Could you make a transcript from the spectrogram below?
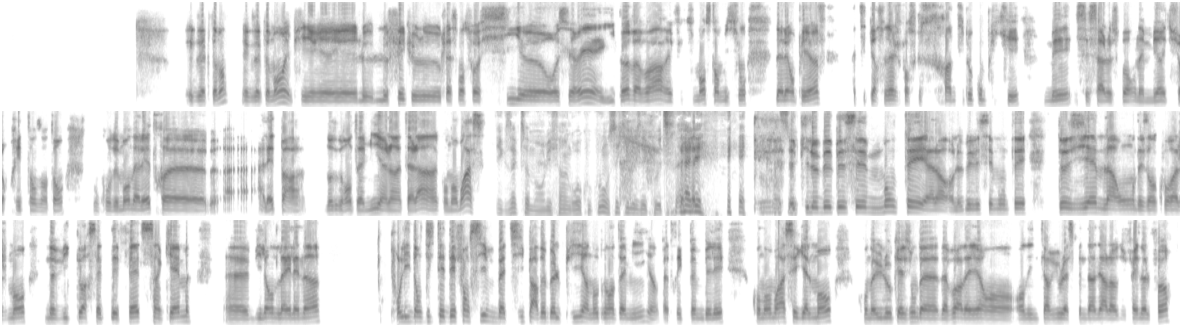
Exactement, exactement. Et puis euh, le, fait que le classement soit si euh, resserré, ils peuvent avoir effectivement cette ambition d'aller en playoff. À titre personnel, je pense que ce sera un petit peu compliqué, mais c'est ça le sport. On aime bien être surpris de temps en temps. Donc on demande à l'être, à l'être par, notre grand ami Alain Attala, hein, qu'on embrasse. Exactement, on lui fait un gros coucou, on sait qu'il nous écoute. Allez. Et puis le BBC monté, alors le BBC monté, deuxième larron des encouragements, 9 victoires, 7 défaites, cinquième euh, bilan de la LNA. Pour l'identité défensive bâtie par Double P, un autre grand ami, hein, Patrick Pembele, qu'on embrasse également, qu'on a eu l'occasion d'avoir d'ailleurs en, interview la semaine dernière lors du Final Four.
